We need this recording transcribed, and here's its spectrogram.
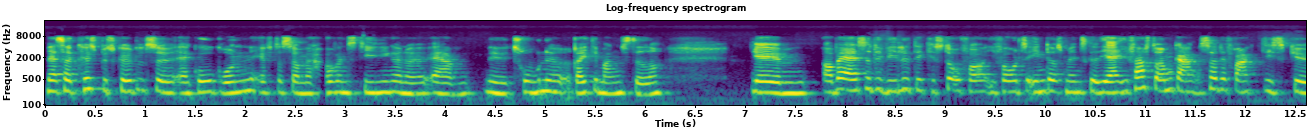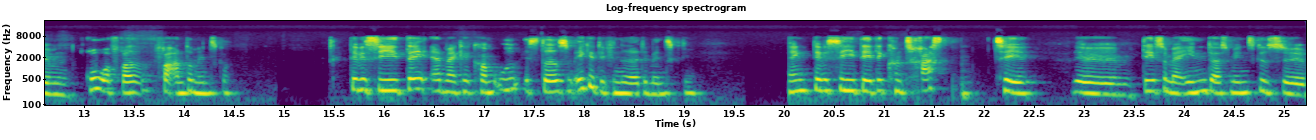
masser af kystbeskyttelse af gode grunde, eftersom havvandstigningerne er øh, truende rigtig mange steder. Øhm, og hvad er så det vilde, det kan stå for i forhold til indendørsmennesket? Ja, i første omgang, så er det faktisk øh, ro og fred fra andre mennesker. Det vil sige, det at man kan komme ud et sted, som ikke er defineret af det menneskelige. Det vil sige, det er det kontrasten til øh, det, som er indendørs menneskets øh,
